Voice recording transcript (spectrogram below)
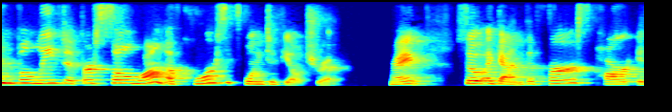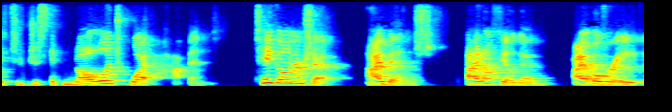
and believed it for so long. Of course, it's going to feel true, right? So, again, the first part is to just acknowledge what happened. Take ownership. I binged. I don't feel good. I overate.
